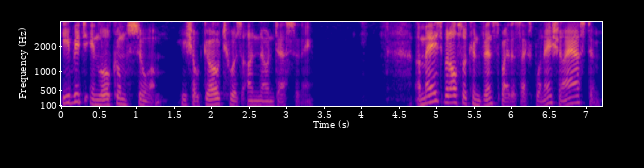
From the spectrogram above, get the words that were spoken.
Ibit in locum suum. He shall go to his unknown destiny. Amazed but also convinced by this explanation, I asked him,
